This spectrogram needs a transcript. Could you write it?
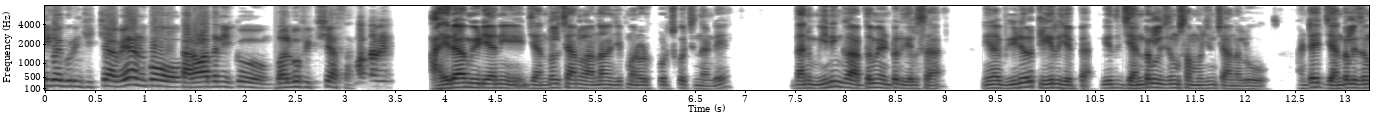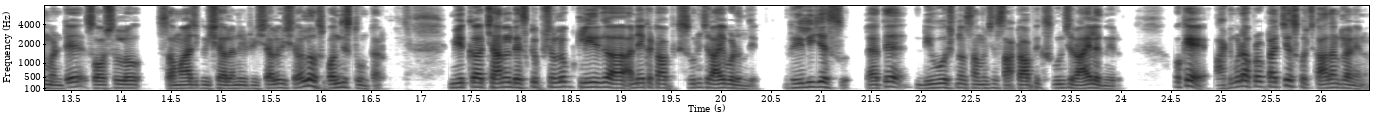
మీడియా గురించి ఇచ్చావే అనుకో తర్వాత నీకు బల్బు ఫిక్స్ చేస్తా. ఐరా మీడియాని జనరల్ ఛానల్ అన్నానని చెప్పి మనోడికి పొడుచుకొచ్చిందండి. దాని మీనింగ్ అర్థం ఏంటో తెలుసా? నేను ఆ వీడియోలో క్లియర్ చెప్పా. మీది జర్నలిజం సంబంధించిన ఛానల్. అంటే జర్నలిజం అంటే సోషల్లో సామాజిక విషయాలు అనే విషయాలు విషయాల్లో స్పందిస్తూ ఉంటారు. మీ యొక్క ఛానల్ డిస్క్రిప్షన్లో క్లియర్గా అనేక టాపిక్స్ గురించి రాయబడి ఉంది రిలీజియస్ లేకపోతే డివోషనల్ సంబంధించిన టాపిక్స్ గురించి రాయలేదు మీరు. ఓకే వాటిని కూడా అప్పుడప్పుడు టచ్ చేసుకోవచ్చు కాదంట్లా నేను.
